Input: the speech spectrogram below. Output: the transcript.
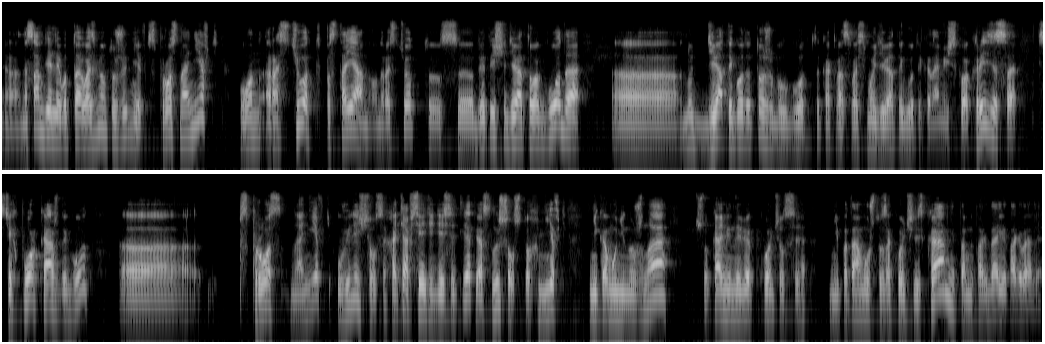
на самом деле, вот возьмем ту же нефть. Спрос на нефть, он растет постоянно. Он растет с 2009 года. Э, ну, девятый год это тоже был год, как раз восьмой-девятый год экономического кризиса. С тех пор каждый год э, спрос на нефть увеличился. Хотя все эти 10 лет я слышал, что нефть никому не нужна, что каменный век кончился не потому, что закончились камни там, и так далее, и так далее.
